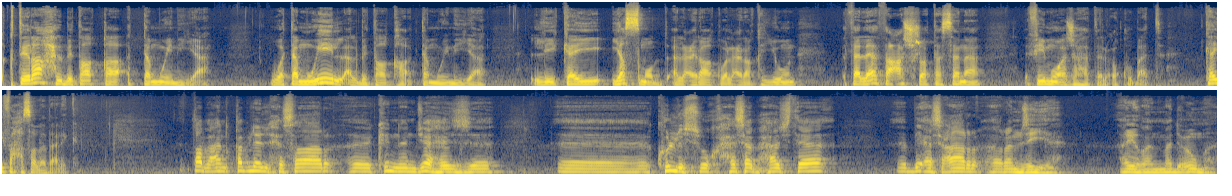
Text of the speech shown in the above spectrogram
اقتراح البطاقة التموينية وتمويل البطاقة التموينية لكي يصمد العراق والعراقيون ثلاث عشرة سنة في مواجهة العقوبات كيف حصل ذلك؟ طبعا قبل الحصار آه، كنا نجهز آه، كل السوق حسب حاجته بأسعار رمزية أيضا مدعومة آه،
